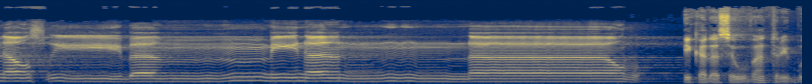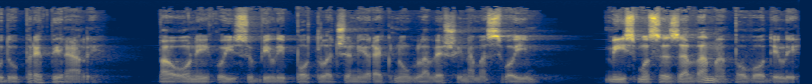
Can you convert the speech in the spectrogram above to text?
نصيبا من النار I kada se u vatri budu prepirali, pa oni koji su bili potlačeni reknu glavešinama svojim, mi smo se za vama povodili,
